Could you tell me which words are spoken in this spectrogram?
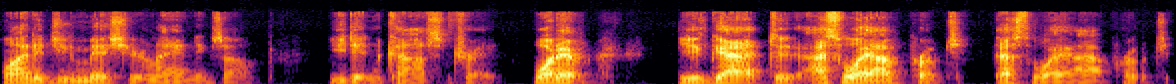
Why did you miss your landing zone? You didn't concentrate. Whatever. You've got to that's the way I approach it. That's the way I approach it.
